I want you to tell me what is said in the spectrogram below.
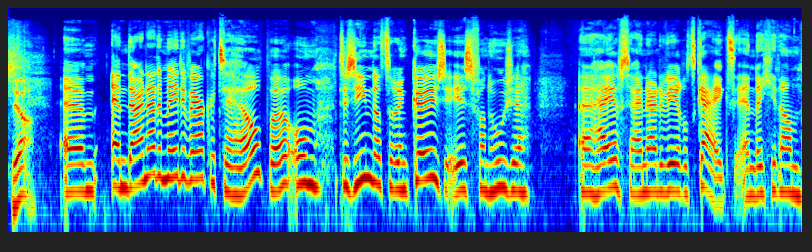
Ja. Um, en daarna de medewerker te helpen om te zien dat er een keuze is van hoe ze hij of zij naar de wereld kijkt. En dat je dan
